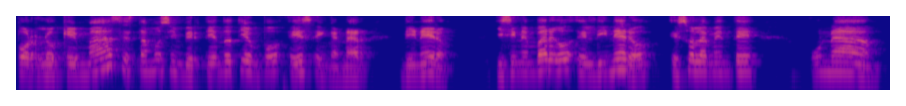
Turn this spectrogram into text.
por lo que más estamos invirtiendo tiempo es en ganar dinero. Y sin embargo, el dinero es solamente una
